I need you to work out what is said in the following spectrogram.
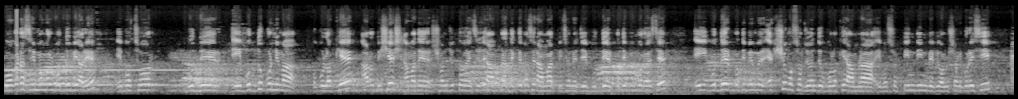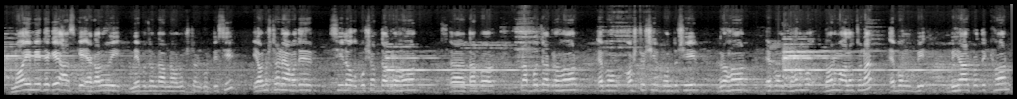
কুয়াকাটা শ্রীমঙ্গল বৌদ্ধ বিহারে এবছর বুদ্ধের এই বুদ্ধ পূর্ণিমা উপলক্ষে আরও বিশেষ আমাদের সংযুক্ত হয়েছে যে আপনারা দেখতে পাচ্ছেন আমার পিছনে যে বুদ্ধের প্রতিবিম্ব রয়েছে, এই বুদ্ধের প্রতিবিম্বের একশো বছর জয়ন্তী উপলক্ষে আমরা এবছর তিন দিন ব্যাপী অনুষ্ঠান করেছি। নয় মে থেকে আজকে এগারোই মে পর্যন্ত আমরা অনুষ্ঠান করতেছি। এই অনুষ্ঠানে আমাদের ছিল উপশব্দ গ্রহণ তারপর প্রাপ্যজা গ্রহণ এবং অষ্টশীল পঞ্চশীল গ্রহণ এবং ধর্ম ধর্ম আলোচনা এবং বিহার প্রদক্ষিণ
